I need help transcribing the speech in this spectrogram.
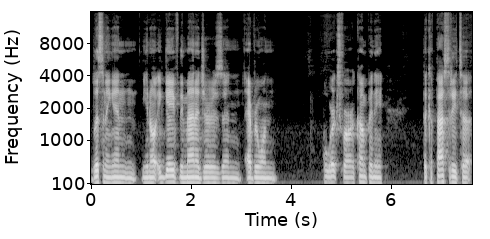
listening in you know it gave the managers and everyone who works for our company the capacity to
